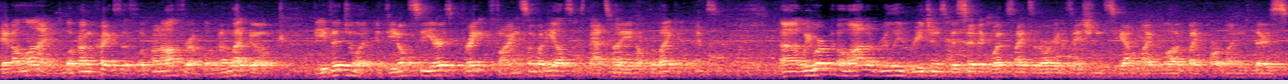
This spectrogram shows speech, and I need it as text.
Get online, look on Craigslist, look on OfferUp, look on LetGo. Be vigilant. If you don't see yours, great, find somebody else's. That's how you help the bike index. Uh, we work with a lot of really region-specific websites and organizations. Seattle Bike Blog, by Portland. There's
